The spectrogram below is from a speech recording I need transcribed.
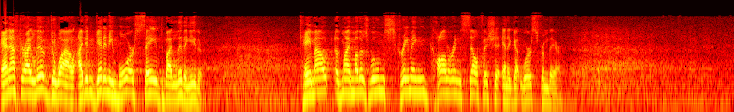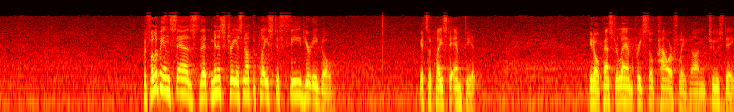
And after I lived a while, I didn't get any more saved by living either. Came out of my mother's womb screaming, hollering, selfish, and it got worse from there. But Philippians says that ministry is not the place to feed your ego, it's a place to empty it. You know, Pastor Lamb preached so powerfully on Tuesday.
